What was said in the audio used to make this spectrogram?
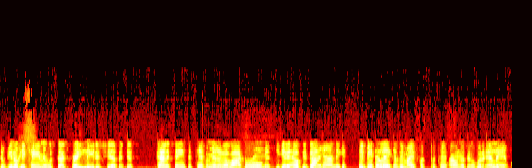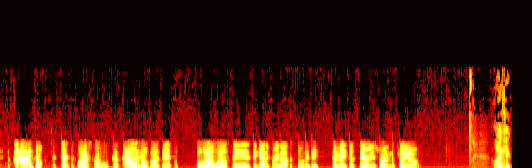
The, you know, he came in with such great leadership and just kind of changed the temperament of the locker room. And you get a healthy Zion, they get they beat the Lakers. They might put pretend. I don't know if they're gonna go to L.A. I, I don't. That's the part I struggle with. Gus. I don't know about that, but but what I will say is they got a great opportunity to make a serious run in the playoffs. I like it.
